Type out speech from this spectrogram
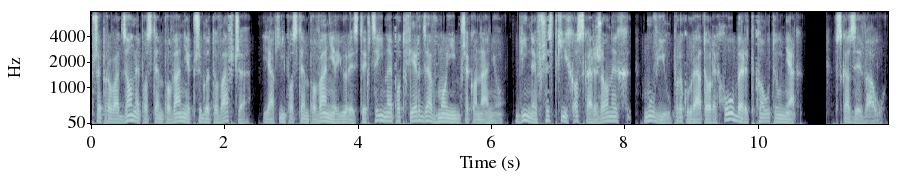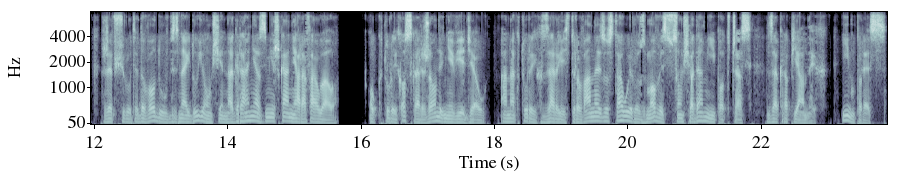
Przeprowadzone postępowanie przygotowawcze, jak i postępowanie jurysdykcyjne potwierdza w moim przekonaniu winę wszystkich oskarżonych, mówił prokurator Hubert Kołtuniak. Wskazywał, że wśród dowodów znajdują się nagrania z mieszkania Rafała O., o których oskarżony nie wiedział, a na których zarejestrowane zostały rozmowy z sąsiadami podczas zakrapianych imprez.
